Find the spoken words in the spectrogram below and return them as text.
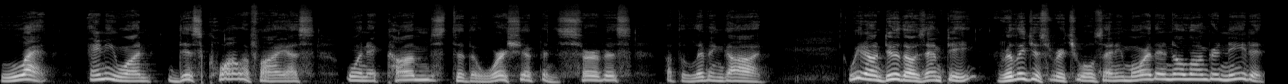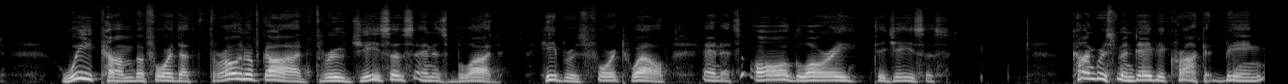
let anyone disqualify us when it comes to the worship and service of the living God. We don't do those empty religious rituals anymore, they're no longer needed. We come before the throne of God through Jesus and his blood. Hebrews 4:12 and it's all glory to Jesus. Congressman Davy Crockett being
